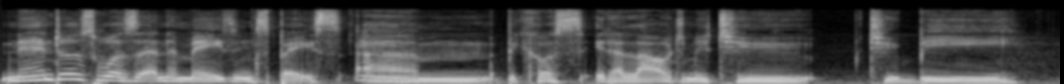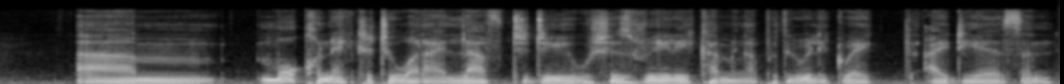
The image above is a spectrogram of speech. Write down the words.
Nando's was an amazing space um, because it allowed me to to be um, more connected to what I love to do, which is really coming up with really great ideas and,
